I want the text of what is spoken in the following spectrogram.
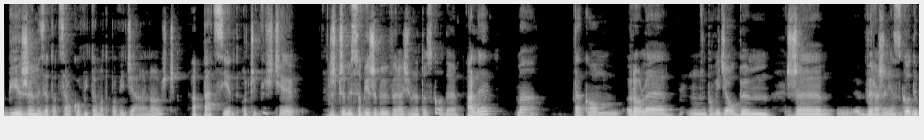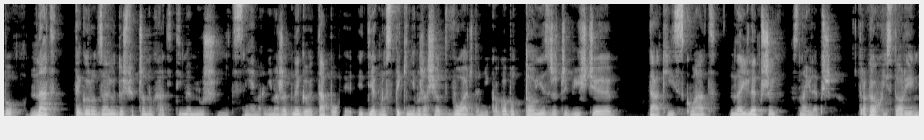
bierzemy za to całkowitą odpowiedzialność, a pacjent oczywiście życzymy sobie, żeby wyraził na to zgodę, ale ma taką rolę, mm, powiedziałbym, że wyrażenia zgody, bo nad tego rodzaju doświadczonym hard teamem już nic nie ma. Nie ma żadnego etapu y, diagnostyki, nie można się odwołać do nikogo, bo to jest rzeczywiście taki skład najlepszych z najlepszych. Trochę o historii.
